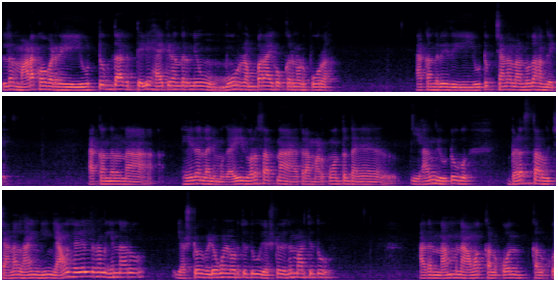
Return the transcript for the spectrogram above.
ಇಲ್ದ್ರ ಮಾಡಕ್ಕೆ ಹೋಗ್ಬೇಡ್ರಿ ಯೂಟ್ಯೂಬ್ದಾಗ ತಲೆ ಹಾಕಿರಂದ್ರೆ ನೀವು ಮೂರು ನಂಬರ್ ಆಗಿ ಹೋಗ್ಕರಿ ನೋಡಿ ಪೂರ. ಯಾಕಂದ್ರೆ ಇದು ಈ ಯೂಟ್ಯೂಬ್ ಚಾನಲ್ ಅನ್ನೋದು ಹಂಗೈತಿ. ಯಾಕಂದ್ರೆ ನಾ ಹೇಳಿದೆನಲ್ಲ ನಿಮಗೆ, ಐದು ವರ್ಷ ಆತು ನಾ ಆ ಥರ ಮಾಡ್ಕೊಂತದ್ದ ಈ ಹಂಗೆ ಯೂಟ್ಯೂಬ್ ಬೆಳೆಸ್ತಾರು ಚಾನಲ್ ಹಂಗೆ ಹಿಂಗೆ, ಯಾವ ಹೇಳಿಲ್ರಿ ನಮ್ಗೆ ಇನ್ನಾರು? ಎಷ್ಟೋ ವಿಡಿಯೋಗಳು ನೋಡ್ತಿದ್ದು ಎಷ್ಟೋ ಇದನ್ನು ಮಾಡ್ತಿದ್ದು ಆದ್ರೆ ನಮ್ಮ ನಾವ ಕಲ್ಕೊಂಡ್, ಕಲ್ಕೊ,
